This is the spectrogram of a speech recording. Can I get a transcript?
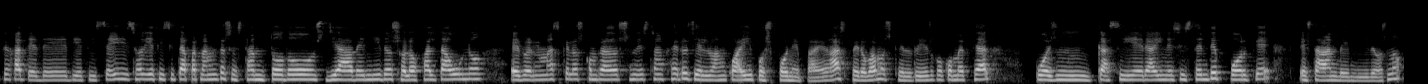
fíjate, de 16 o 17 apartamentos están todos ya vendidos, solo falta uno. El problema es que los compradores son extranjeros y el banco ahí pues pone pagas, pero vamos, que el riesgo comercial pues mm, casi era inexistente porque estaban vendidos, ¿no?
